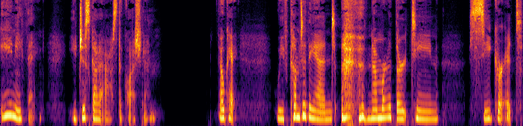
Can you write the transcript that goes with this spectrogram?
anything. You just got to ask the question. Okay, we've come to the end. Number 13, secret.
